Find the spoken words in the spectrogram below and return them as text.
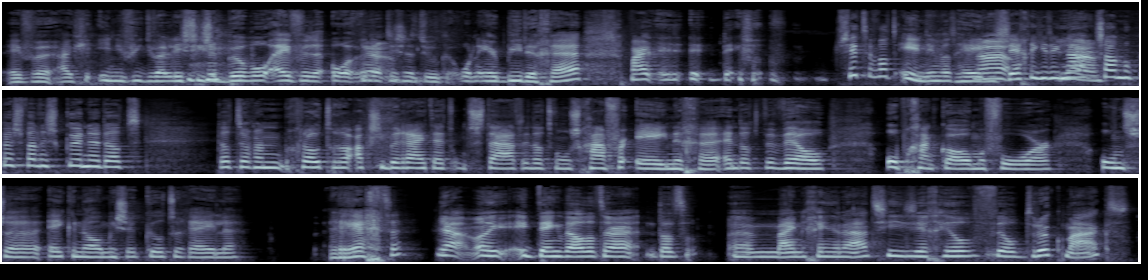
even uit je individualistische bubbel. Even, oh, dat is natuurlijk oneerbiedig, hè? Maar zit er wat in, in wat Hedy nou, zegt? Dat je denkt, nou, het zou nog best wel eens kunnen dat, dat er een grotere actiebereidheid ontstaat... en dat we ons gaan verenigen en dat we wel op gaan komen voor onze economische, culturele rechten. Ja, ik denk wel dat, er, dat uh, mijn generatie zich heel veel druk maakt...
